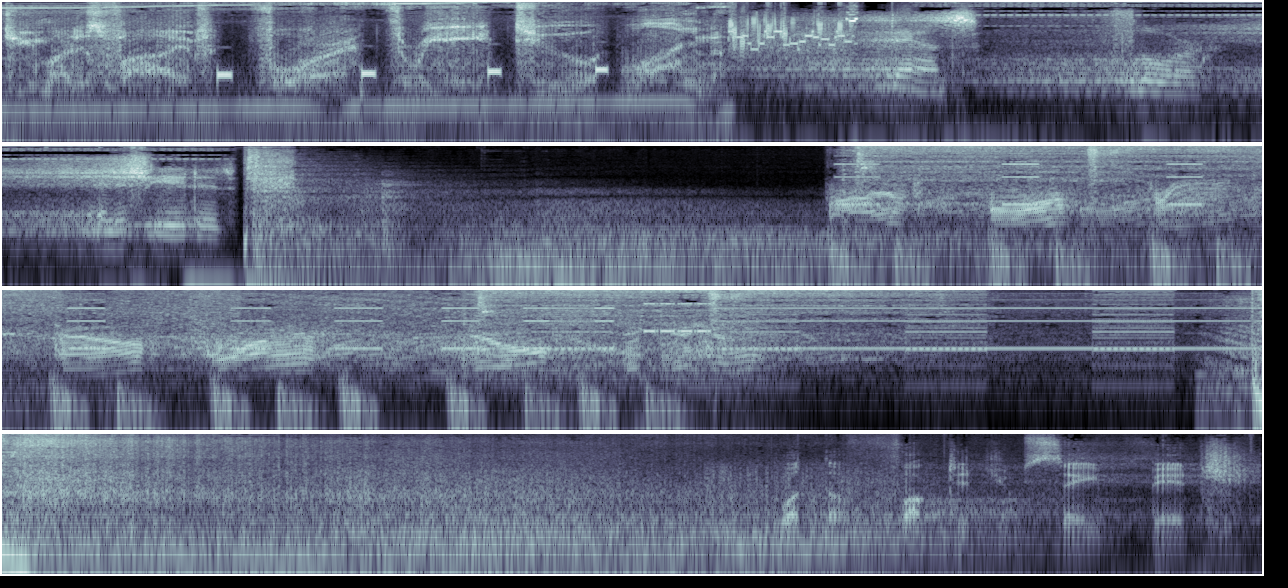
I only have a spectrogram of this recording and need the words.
T minus five, four, three, two, one. Dance. Floor. Initiated. Five, four, three, two, one, zero, ignition. What the fuck did you say, bitch?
